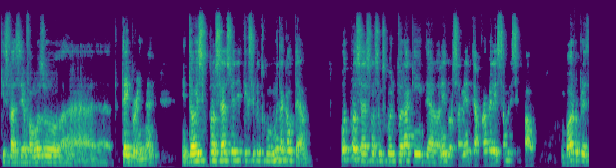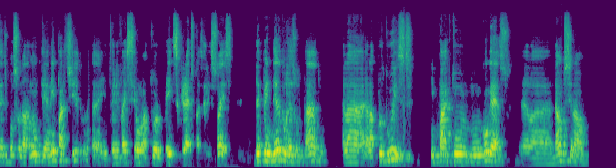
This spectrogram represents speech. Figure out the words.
quis fazer o famoso uh, tapering. Né? Então, esse processo ele tem que ser feito com muita cautela. Outro processo que nós temos que monitorar aqui interno, além do orçamento, é a própria eleição municipal embora o presidente Bolsonaro não tenha nem partido, né, então ele vai ser um ator bem discreto nas eleições, dependendo do resultado, ela, ela produz impacto no Congresso. Ela dá um sinal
